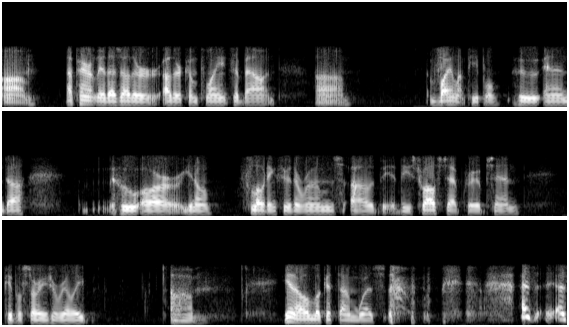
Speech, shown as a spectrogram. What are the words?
um, apparently there's other other complaints about um, violent people who and uh, who are you know floating through the rooms of the, these 12 step groups and people starting to really um you know look at them was as as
